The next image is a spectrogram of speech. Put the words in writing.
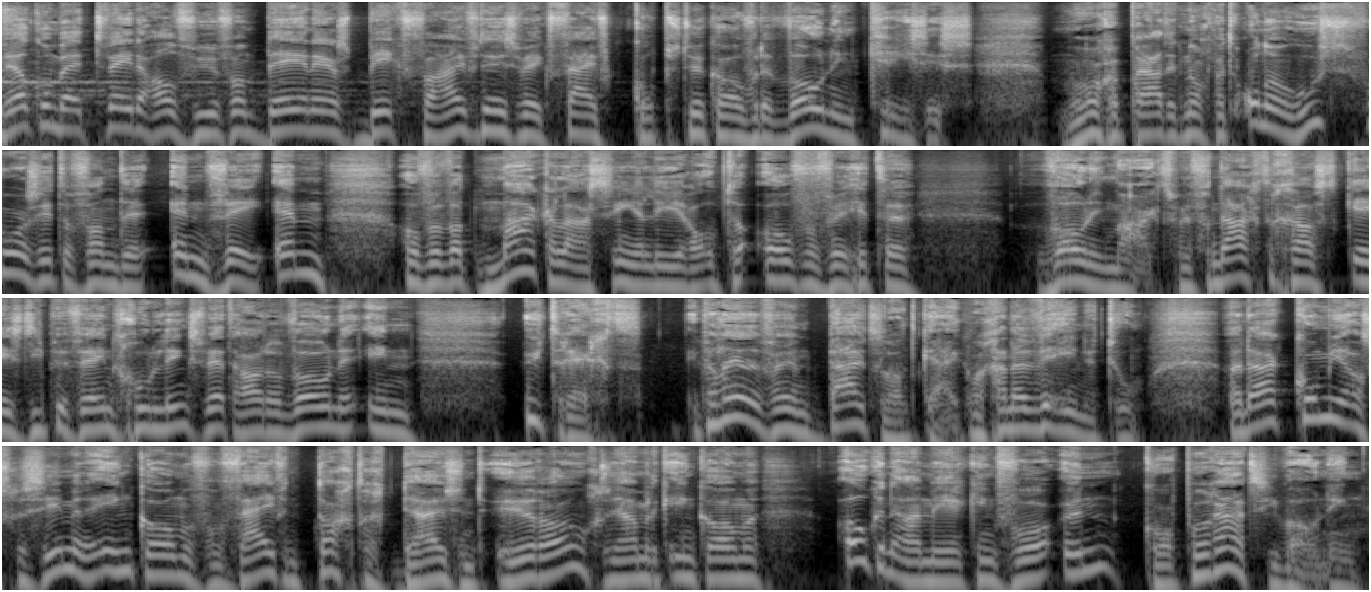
Welkom bij het tweede halfuur van BNR's Big Five. Deze week vijf kopstukken over de woningcrisis. Morgen praat ik nog met Onno Hoes, voorzitter van de NVM... over wat makelaars signaleren op de oververhitte woningmarkt. Met vandaag de gast Kees Diepeveen, GroenLinks, wethouder wonen in Utrecht. Ik wil heel even in het buitenland kijken. We gaan naar Wenen toe. Maar daar kom je als gezin met een inkomen van 85.000 euro... gezamenlijk inkomen, ook een aanmerking voor een corporatiewoning.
